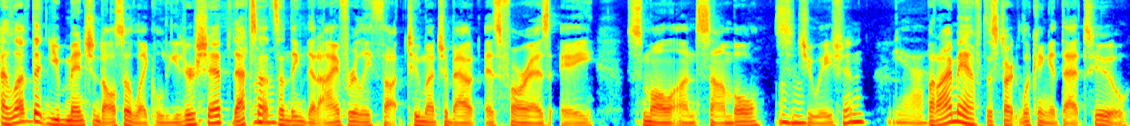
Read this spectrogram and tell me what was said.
I love that you mentioned also like leadership. That's not Mhm. something that I've really thought too much about as far as a small ensemble Mhm. situation, yeah but I may have to start looking at that too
